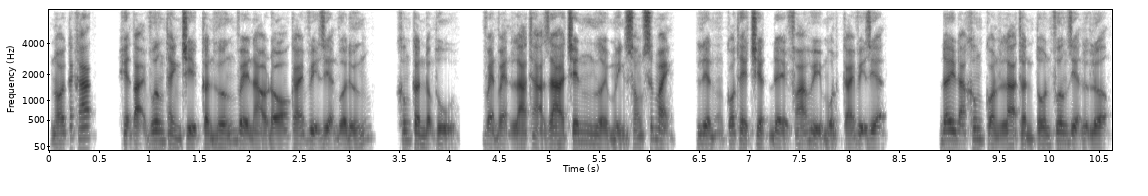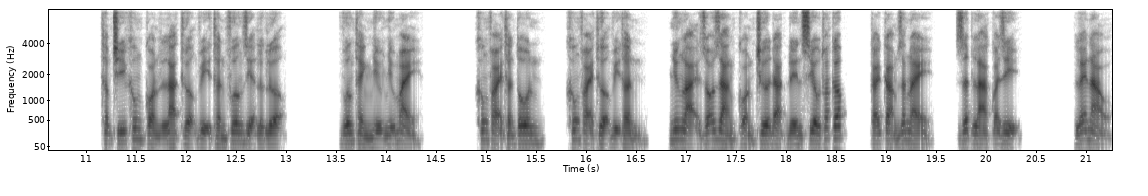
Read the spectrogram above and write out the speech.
Nói cách khác, hiện tại vương thành chỉ cần hướng về nào đó cái vị diện vừa đứng, không cần động thủ, vẹn vẹn là thả ra trên người mình sóng sức mạnh, liền có thể triệt để phá hủy một cái vị diện. Đây đã không còn là thần tôn phương diện lực lượng, thậm chí không còn là thượng vị thần phương diện lực lượng. Vương thành nhữ nhữ mày. Không phải thần tôn, không phải thượng vị thần, nhưng lại rõ ràng còn chưa đạt đến siêu thoát cấp, cái cảm giác này rất là quái dị. Lẽ nào,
